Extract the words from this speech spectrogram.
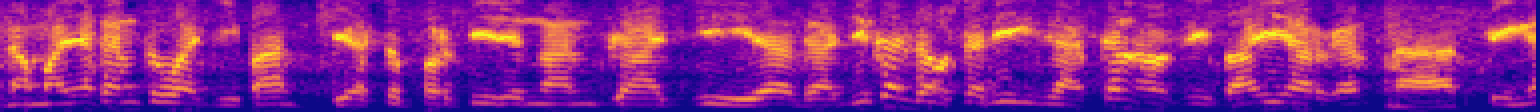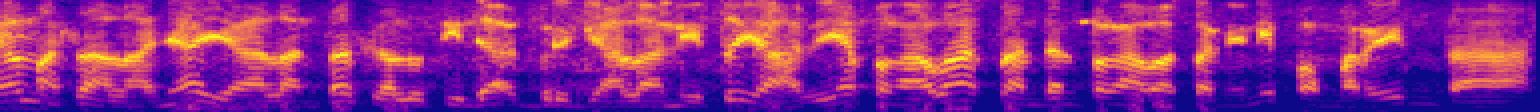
namanya kan kewajiban. Ya seperti dengan gaji ya, gaji kan tidak usah diingatkan harus dibayar kan. Nah tinggal masalahnya ya lantas kalau tidak berjalan itu ya artinya pengawasan dan pengawasan ini pemerintah.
